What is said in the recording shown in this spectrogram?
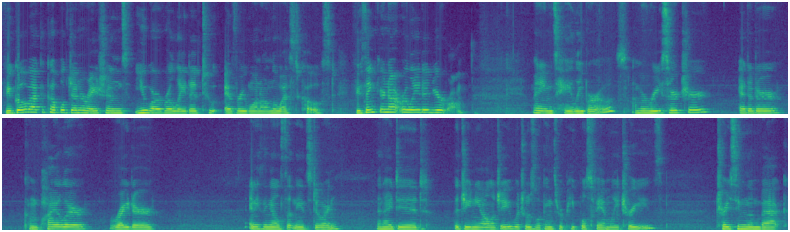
If you go back a couple generations, you are related to everyone on the West Coast. If you think you're not related, you're wrong. My name is Haley Burrows. I'm a researcher, editor, compiler, writer, anything else that needs doing. Then I did the genealogy, which was looking through people's family trees, tracing them back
